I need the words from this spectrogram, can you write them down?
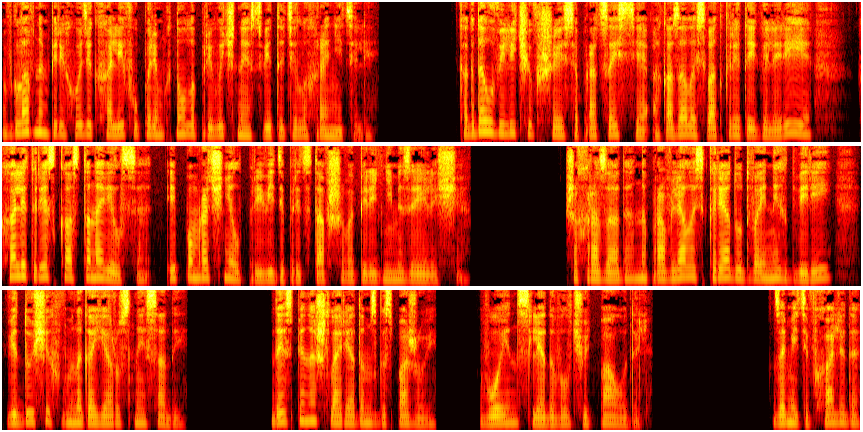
В главном переходе к халифу поремкнула привычная свита телохранителей. Когда увеличившаяся процессия оказалась в открытой галерее, Халид резко остановился и помрачнел при виде представшего перед ними зрелища. Шахразада направлялась к ряду двойных дверей, ведущих в многоярусные сады. Деспина шла рядом с госпожой. Воин следовал чуть поодаль. Заметив Халида,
